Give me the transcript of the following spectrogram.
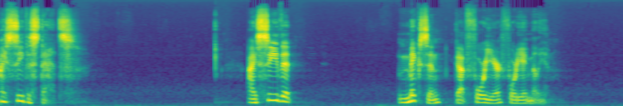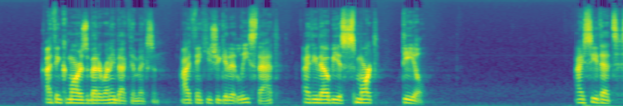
I see the stats. I see that Mixon got four year, 48 million. I think Kamara is a better running back than Mixon. I think he should get at least that. I think that would be a smart deal. I see that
